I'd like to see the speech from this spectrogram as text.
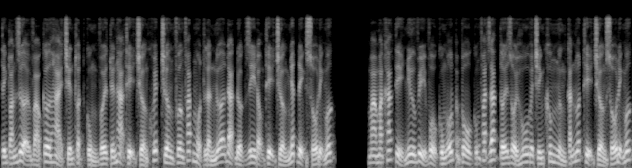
tính toán dựa vào cơ hải chiến thuật cùng với tuyến hạ thị trường khuyết trương phương pháp một lần nữa đạt được di động thị trường nhất định số định mức mà mặt khác tỷ như vị vụ cùng oppo cũng phát giác tới rồi huawei chính không ngừng cắn nuốt thị trường số định mức,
